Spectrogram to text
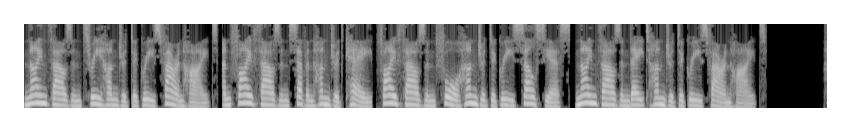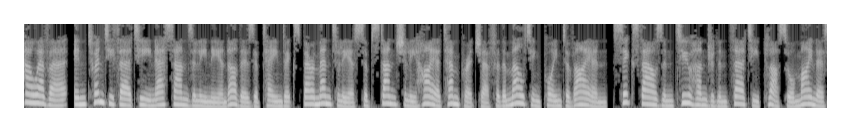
9300 degrees Fahrenheit and 5700 K 5400 degrees Celsius, 9800 degrees Fahrenheit. However, in 2013 S. Anzellini and others obtained experimentally a substantially higher temperature for the melting point of iron, 6230 plus or minus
